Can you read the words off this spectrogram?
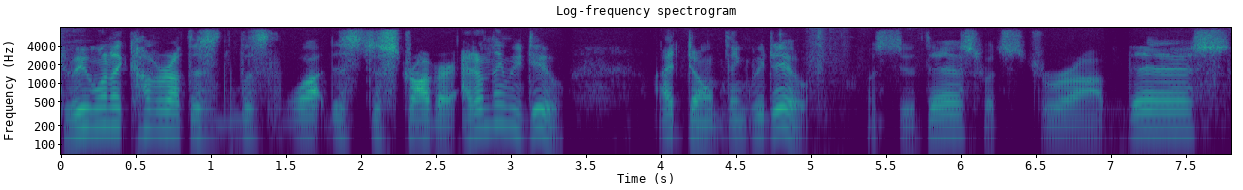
Do we want to cover up this this lot this, this strawberry? I don't think we do. I don't think we do. Let's do this. Let's drop this.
